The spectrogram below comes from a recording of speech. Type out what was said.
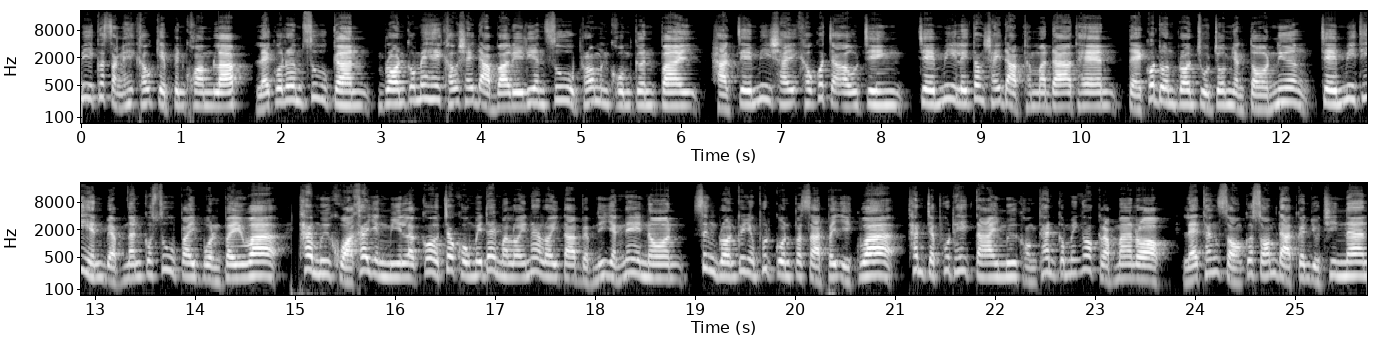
มี่ก็สั่งให้เขาเก็บเป็นความลับ และก็เริ่มสู้กัน บรอนก็ไม่ให้เขาใช้ดาบบาริเลียนสู้ เพราะมันคมเกินไป หากเจมี่ใช้เขาก็จะเอาจริง เจมี่เลยต้องใช้ดาบธรรมดาแทน แต่ก็โดนบรอนจู่โจมอย่างต่อเนื่อง เจมี่ที่เห็นแบบนั้นก็สู้ไปบ่นไปว่า ถ้ามือขวาข้ายังมีแล้วก็เจ้าคงไม่ได้มาลอยหน้าลอยตาแบบนี้อย่างแน่นอน ซึ่งบรอนก็ยังพูดกวนประสาทไปอีกว่า ท่านจะพูดให้ตายมือของท่านก็ไม่งอกกลับมาหรอกและทั้งสองก็ซ้อมดาบกันอยู่ที่นั่น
